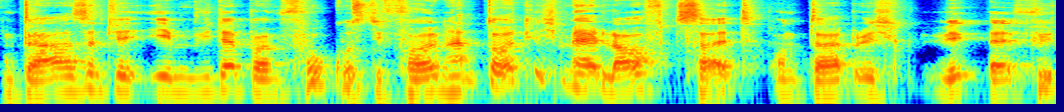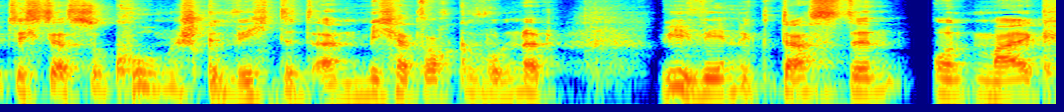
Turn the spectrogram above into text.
Und da sind wir eben wieder beim Fokus. Die Folgen haben deutlich mehr Laufzeit und dadurch äh, fühlt sich das so komisch gewichtet an. Mich hat auch gewundert, wie wenig Dustin und Mike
